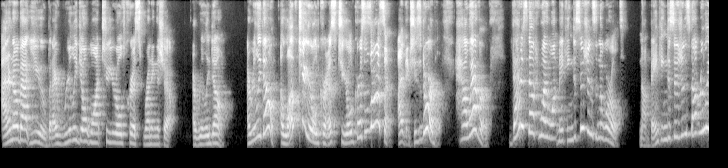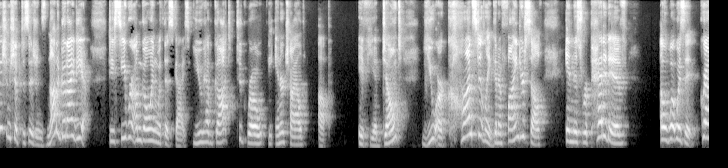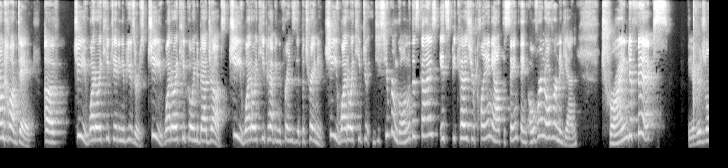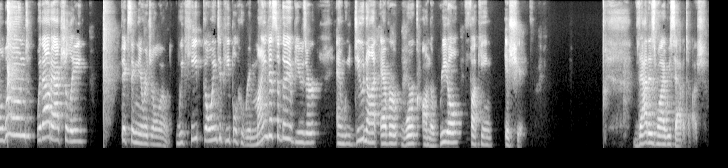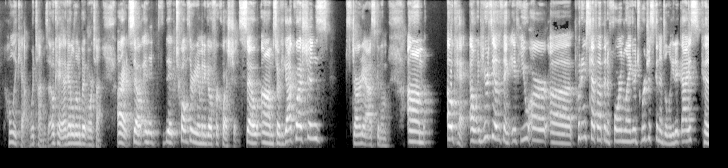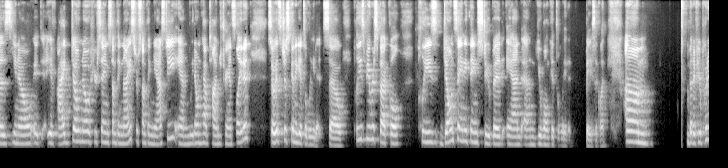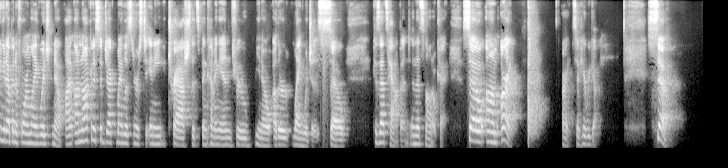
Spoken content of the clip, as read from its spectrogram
I don't know about you, but I really don't want two year old Kris running the show. I really don't. I really don't. I love two year old Kris. Two year old Kris is awesome. I think she's adorable. However, that is not who I want making decisions in the world. Not banking decisions, not relationship decisions. Not a good idea. Do you see where I'm going with this, guys? You have got to grow the inner child up. If you don't, you are constantly going to find yourself in this repetitive, oh, what was it? Groundhog Day of Gee, why do I keep dating abusers? Gee, why do I keep going to bad jobs? Gee, why do I keep having friends that betray me? Gee, why do I keep doing? Do you see where I'm going with this, guys? It's because you're playing out the same thing over and over and again, trying to fix the original wound without actually fixing the original wound. We keep going to people who remind us of the abuser, and we do not ever work on the real fucking issue. That is why we sabotage. Holy cow, what time is it? Okay, I got a little bit more time. All right, so and at, at 12.30, I'm gonna go for questions. So um, so if you got questions, start asking them. Um, Okay. Oh, and here's the other thing. If you are uh, putting stuff up in a foreign language, we're just going to delete it, guys, because you know, it, if I don't know if you're saying something nice or something nasty, and we don't have time to translate it, so it's just going to get deleted. So please be respectful. Please don't say anything stupid, and and you won't get deleted, basically. Um, but if you're putting it up in a foreign language, no, I, am not going to subject my listeners to any trash that's been coming in through you know other languages. So because that's happened and that's not okay. So um, all right. All right, so here we go. So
